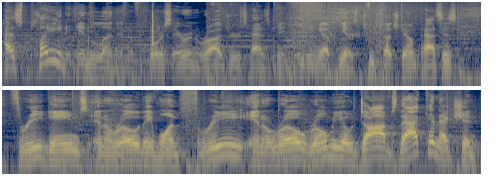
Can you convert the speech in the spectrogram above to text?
has played in London. Of course, Aaron Rodgers has been heating up. He has two touchdown passes, three games in a row. They've won three in a row. Romeo Doubs, that connection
